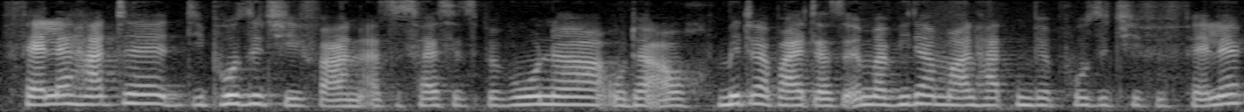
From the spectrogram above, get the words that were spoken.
Fälle hatte, die positiv waren. Also das heißt jetzt Bewohner oder auch Mitarbeiter. Also immer wieder mal hatten wir positive Fälle.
